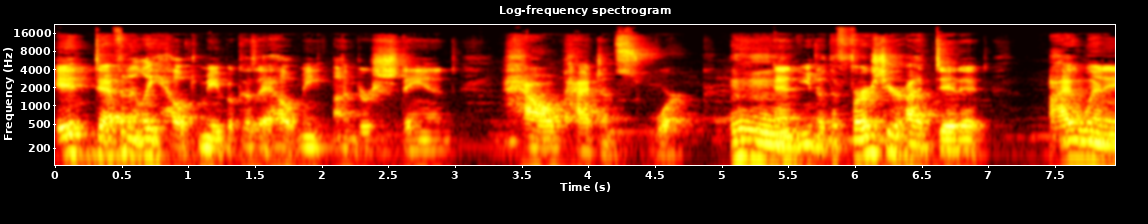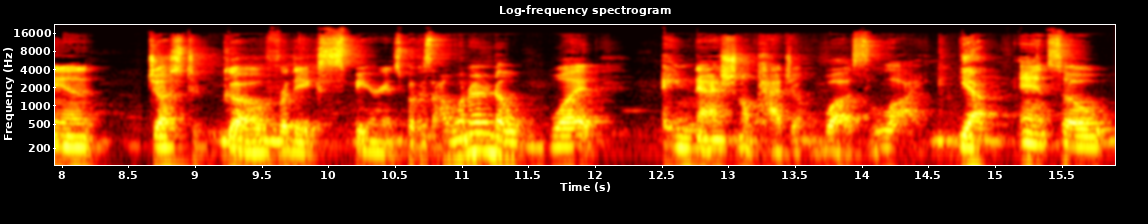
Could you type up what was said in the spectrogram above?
It definitely helped me because it helped me understand how pageants work. Mhm. And you know, the first year I did it, I went in just to go for the experience because I wanted to know what a national pageant was like. Yeah. And so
